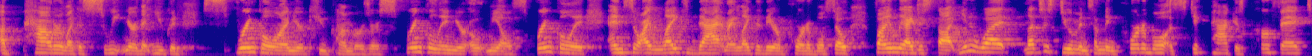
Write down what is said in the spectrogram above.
a powder like a sweetener that you could sprinkle on your cucumbers or sprinkle in your oatmeal, sprinkle in. And so I liked that and I liked that they were portable. So finally I just thought, you know what? Let's just do them in something portable. A stick pack is perfect.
